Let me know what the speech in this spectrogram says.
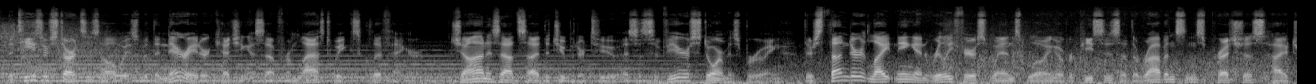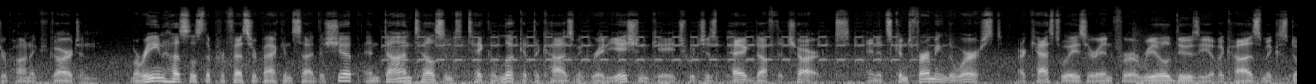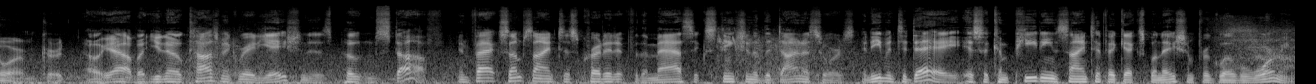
The teaser starts as always with the narrator catching us up from last week's cliffhanger. John is outside the Jupiter 2 as a severe storm is brewing. There's thunder, lightning, and really fierce winds blowing over pieces of the Robinsons' precious hydroponic garden. Maureen hustles the professor back inside the ship, and Don tells him to take a look at the cosmic radiation gauge, which is pegged off the charts, and it's confirming the worst. Our castaways are in for a real doozy of a cosmic storm, Kurt. Oh, yeah, but you know, cosmic radiation is potent stuff. In fact, some scientists credit it for the mass extinction of the dinosaurs, and even today, it's a competing scientific explanation for global warming.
